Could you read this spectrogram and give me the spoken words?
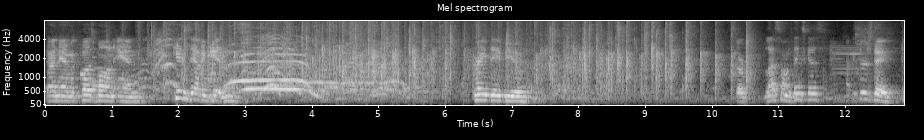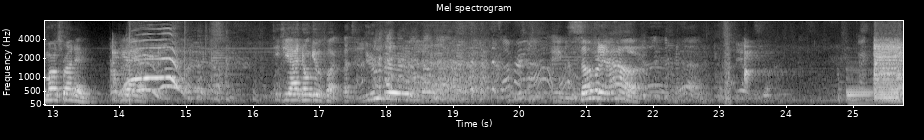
Dynamic Fuzzbon and Kittens Having Kittens. Great debut. It's our last song. Thanks, guys. Happy Thursday. Tomorrow's Friday. Yeah. TGI, don't give a fuck. Let's do this. Summer out. Summer out. Yeah.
